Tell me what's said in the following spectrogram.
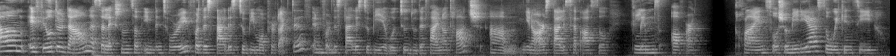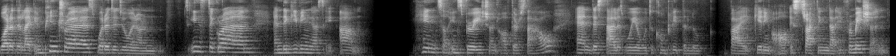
Um, it filtered down a selections of inventory for the stylist to be more productive and for the stylist to be able to do the final touch. Um, you know, our stylists have also glimpse of our client social media so we can see what are they like in Pinterest, what are they doing on Instagram, and they're giving us um, hints or inspiration of their style. And the stylist will be able to complete the look by getting all extracting that information.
